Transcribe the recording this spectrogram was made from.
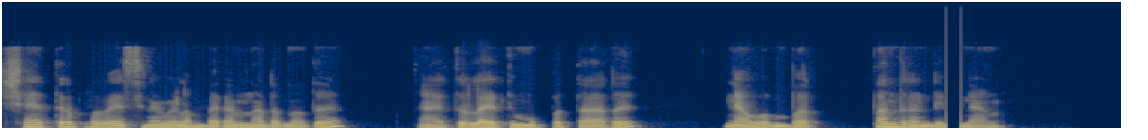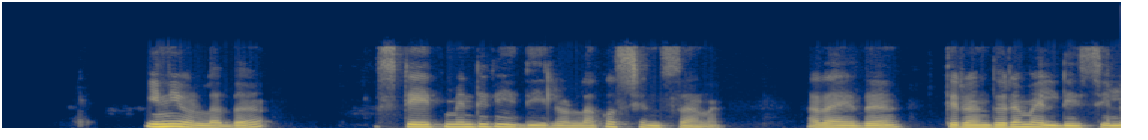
ക്ഷേത്രപ്രവേശന വിളംബരം നടന്നത് ആയിരത്തി തൊള്ളായിരത്തി മുപ്പത്തി ആറ് നവംബർ പന്ത്രണ്ടിനാണ്. ഇനിയുള്ളത് സ്റ്റേറ്റ്മെന്റ് രീതിയിലുള്ള ക്വസ്റ്റ്യൻസ് ആണ്. അതായത് തിരുവനന്തപുരം എൽ ഡി സിയിൽ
